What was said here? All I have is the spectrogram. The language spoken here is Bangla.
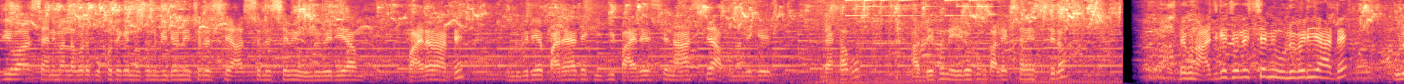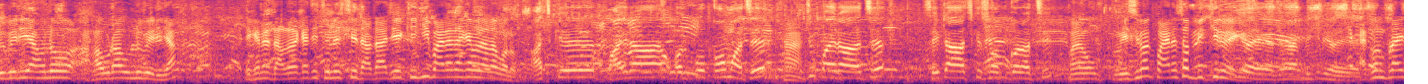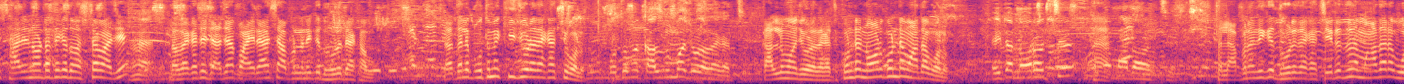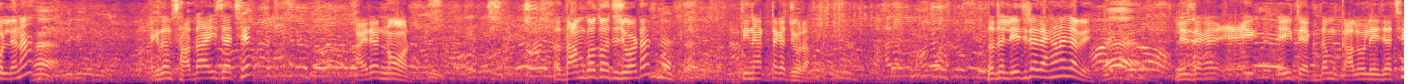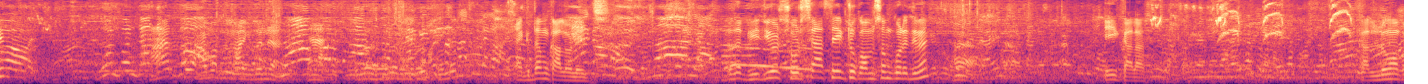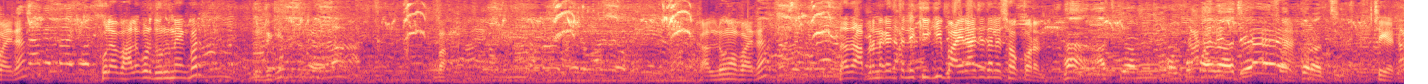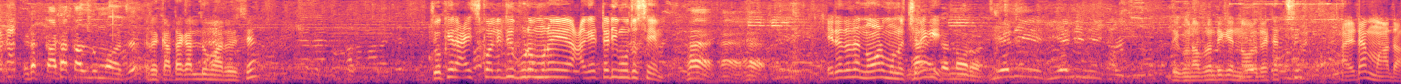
ভিউয়ার্স অ্যানিমাল লাভারের পক্ষ থেকে নতুন ভিডিও নিয়ে চলে এসেছি। আজ চলে এসেছি আমি উলুবেরিয়া পায়রার হাটে। উলুবেরিয়া পায়রা হাটে কী কী পায়রা এসছে, না আসছে আপনাদেরকে দেখাবো। আর দেখুন, এইরকম কালেকশান এসেছিল। দেখুন, আজকে চলে এসেছি আমি উলুবেরিয়া হাটে। উলুবেরিয়া হলো হাওড়া উলুবেরিয়া। এখানে দাদার কাছে চলে এসেছি। দাদা আজকে কী কী পায়রা দেখাবে দাদা বলো? আজকে পায়রা অল্প কম আছে হ্যাঁ। কিছু পায়রা আছে সেটা আজকে সব করাচ্ছি। মানে বেশিরভাগ পায়রা সব বিক্রি হয়ে বিক্রি গেছে হয়ে গেছে হ্যাঁ বিক্রি হয়ে গেছে। এখন প্রায় সাড়ে নটা থেকে দশটা বাজে। হ্যাঁ। দাদার কাছে যা যা পায়রা আছে আপনাদেরকে ধরে দেখাবো। দাদা তাহলে প্রথমে কি জোড়া দেখাচ্ছে বলো? প্রথমে কালদুম্বা জোড়া দেখাচ্ছে। কাল্লুমা জোড়া দেখাচ্ছে। কোনটা নর কোনটা মাদা বলো? এইটা নর হচ্ছে হ্যাঁ। এটা মাদা হচ্ছে। তাহলে আপনাদেরকে ধরে দেখাচ্ছে। এটা দাদা মাদারা বললে না? হ্যাঁ। একদম সাদা আইস আছে। আর এটা নর তার দাম কত আছে জোড়াটার তিন হাজার টাকা। জোড়া। দাদা লেজটা দেখানো যাবে? হ্যাঁ। লেজ দেখা এই- তো একদম কালো লেজ আছে। একদম কালো লেজ। দাদা ভিডিওর সোর্সে আসতে একটু কম সম করে দেবেন। হ্যাঁ। এই কালার। কাল্লুমা পায়রা। ফুলা ভালো করে ধরুন একবার। দুদিকে। বাহ। কাল্লুমা পায়রা? দাদা আপনার কাছে তাহলে কি কি পায়রা আছে তাহলে শখ করান? হ্যাঁ আজকে আমি অল্প পায়রা আছে সব করাচ্ছি। ঠিক আছে। এটা কাটা কালদুম্বা আছে। এটা কাটা কাল্লুমা রয়েছে। চোখের আইস কোয়ালিটি পুরো মনে হয় আগেরটারই মতো সেম হ্যাঁ হ্যাঁ হ্যাঁ। এটা দাদা নর মনে হচ্ছে হ্যাঁ, নাকি? দেখুন আপনাদেরকে নর দেখাচ্ছি। আর এটা মাদা।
